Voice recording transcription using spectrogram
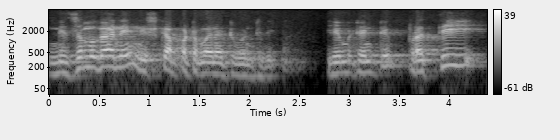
నిజముగానే నిష్కపటమైనటువంటిది. ఏమిటంటే ప్రతి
